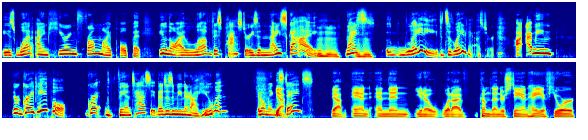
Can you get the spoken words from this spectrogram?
is what I'm hearing from my pulpit, even though I love this pastor, he's a nice guy, Mm-hmm. nice lady, if it's a lady pastor. I, I mean, they're great people. Great, fantastic. That doesn't mean they're not human. They don't make Yeah. mistakes. Yeah, and and then you know what I've come to understand. Hey, if you're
